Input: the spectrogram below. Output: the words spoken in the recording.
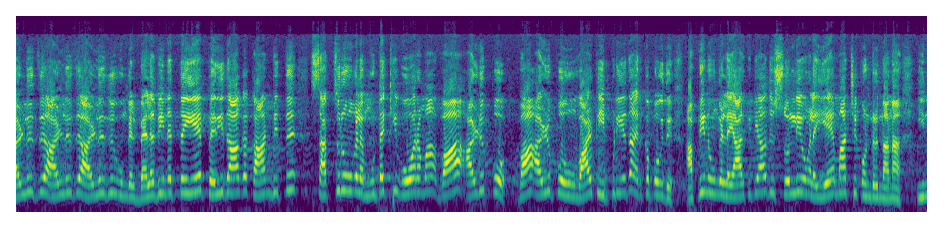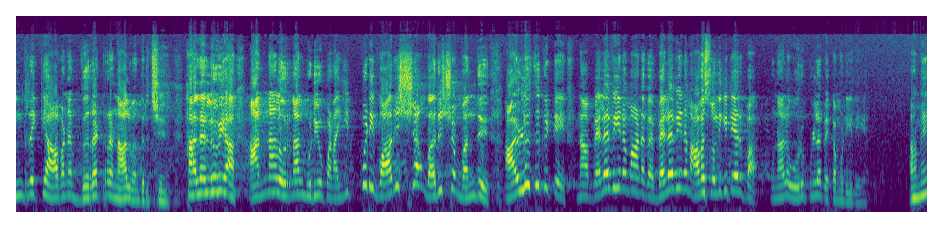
அழுது அழுது அழுது உங்கள் பலவீனத்தையே பெரிதாக காண்பித்து சத்ரு உங்களை முடக்கி ஓரமா வா அழுப்போ வா அழுப்போ உன் வாழ்க்கை இப்படியே தான் இருக்க போகுது அப்படின்னு உங்களை யார்கிட்டயாவது சொல்லி உங்களை ஏமாற்றி கொண்டிருந்தானா? இன்றைக்கு அவனை விரட்டுற நாள் வந்துருச்சு. ஹலலூயா அன்னால் ஒரு நாள் முடிவு பண்ணா. இப்படி வருஷம் வருஷம் வந்து அழுதுகிட்டே நான் பலவீனமானவ பலவீனம் அவ சொல்லிக்கிட்டே இருப்பா. உன்னால ஒரு புள்ள பெக்க முடியலையே. ஆமே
